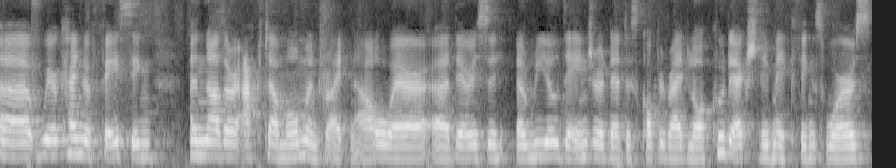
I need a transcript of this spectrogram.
uh, we're kind of facing another ACTA moment right now where uh, there is a, a real danger that this copyright law could actually make things worse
